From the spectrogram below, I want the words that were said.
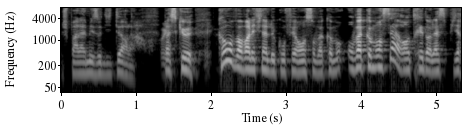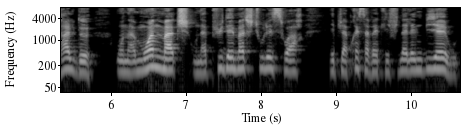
Je parle à mes auditeurs là. Ah, parce que quand on va voir les finales de conférence, on va, on va commencer à rentrer dans la spirale de on a moins de matchs, on n'a plus des matchs tous les soirs. Et puis après, ça va être les finales NBA où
